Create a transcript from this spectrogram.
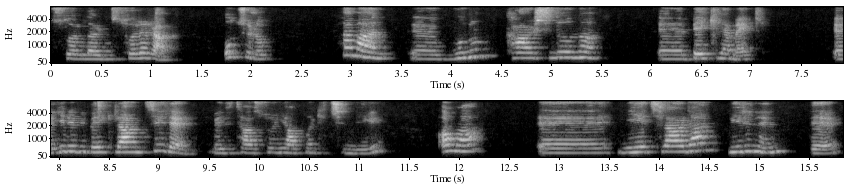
sorularını sorarak oturup hemen e, bunun karşılığını e, beklemek, e, yine bir beklentiyle meditasyon yapmak için değil ama e, niyetlerden birinin de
